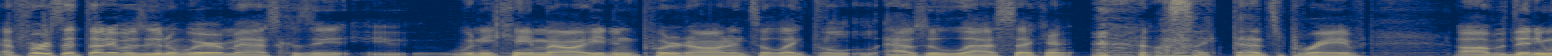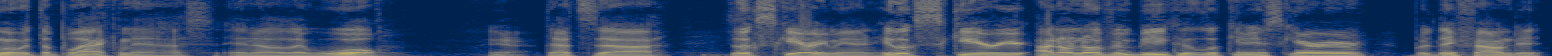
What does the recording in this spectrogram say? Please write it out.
At first, I thought he was going to wear a mask because he, he- when he came out, he didn't put it on until like the absolute last second. I was like, that's brave. Uh, but then he went with the black mask, and I was like, whoa, Yeah. that's uh, he looks scary, man. He looks scary. I don't know if Embiid could look any scarier, but they found it.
